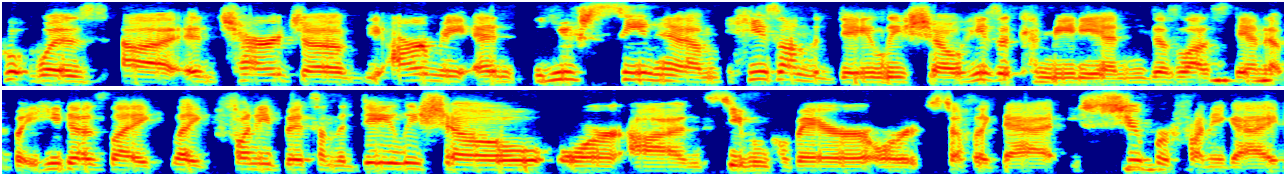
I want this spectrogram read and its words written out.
who was uh, in charge of the Army, and you've seen him. He's on the Daily Show. He's a comedian. He does a lot of mm-hmm. stand up, but he does like like funny bits on the Daily Show or on Stephen Colbert or stuff like that. He's super mm-hmm. funny guy.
